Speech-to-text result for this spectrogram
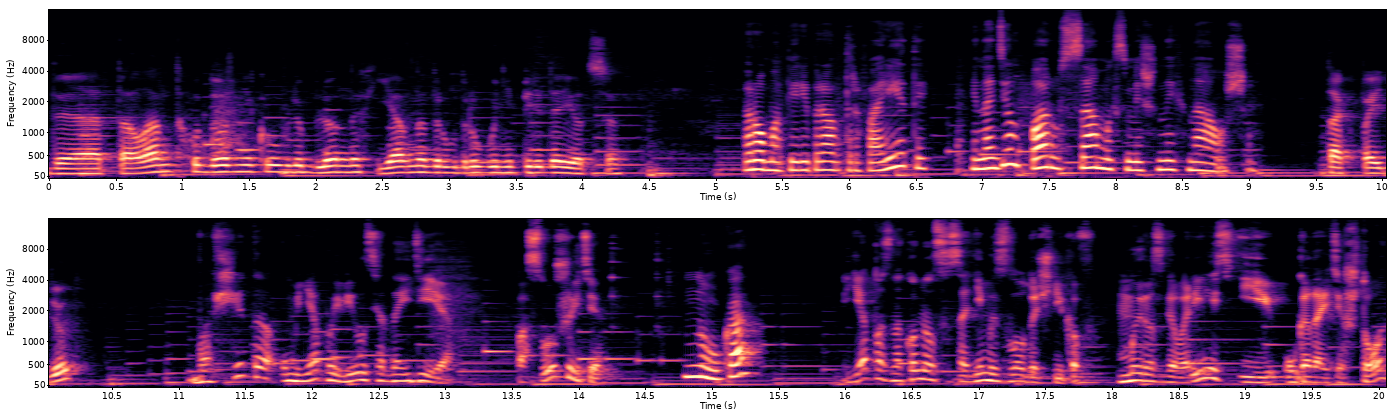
Да, талант художника у влюбленных явно друг другу не передается. Рома перебрал трафареты и надел пару самых смешных на уши. Так пойдет? Вообще-то у меня появилась одна идея. Послушайте. Ну-ка. Я познакомился с одним из лодочников. Мы разговорились и угадайте что?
